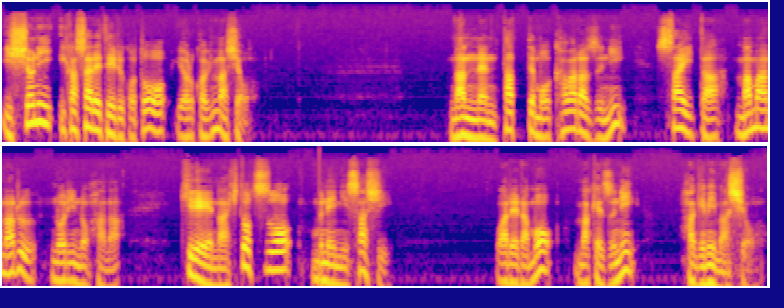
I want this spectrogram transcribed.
一緒に生かされていることを喜びましょう。何年経っても変わらずに咲いたままなる糊の花きれいな一つを胸に刺し我らも負けずに励みましょう。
